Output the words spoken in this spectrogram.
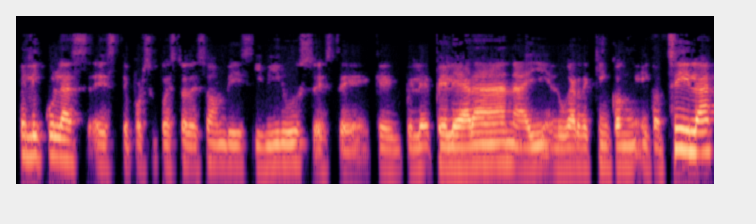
películas, este, por supuesto, de zombies y virus, este, que pele pelearán ahí en lugar de King Kong y Godzilla,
